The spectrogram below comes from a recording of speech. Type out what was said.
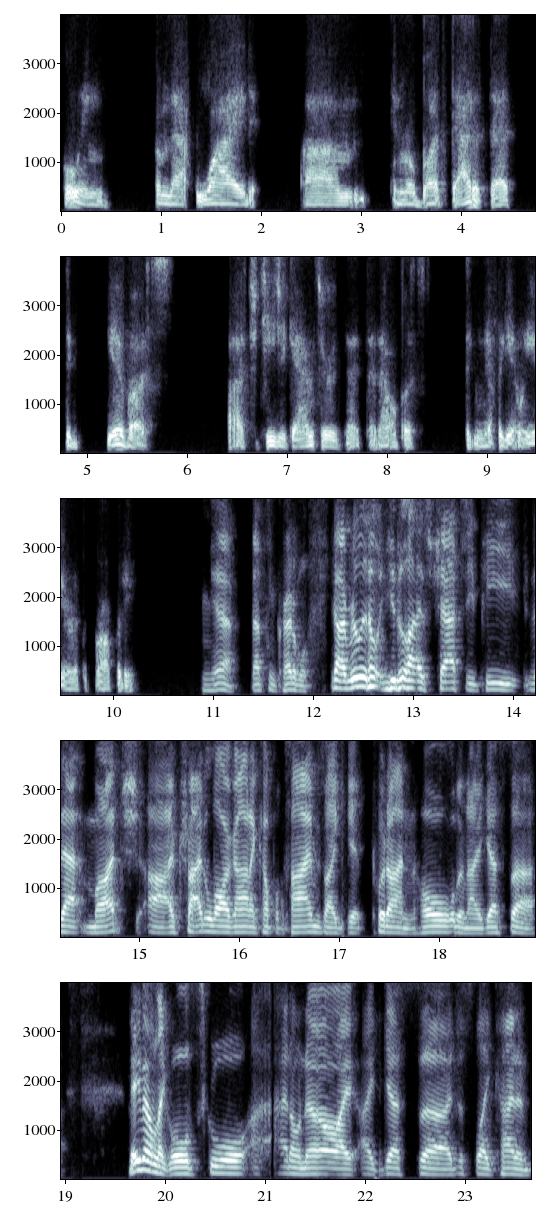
pulling from that wide um, and robust data set to give us uh, strategic answers that, that help us significantly here at the property. Yeah, that's incredible. You know, I really don't utilize ChatGPT that much. Uh, I've tried to log on a couple times. I get put on hold, and I guess uh, maybe I'm like old school. I, I don't know. I, I guess uh, just like kind of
